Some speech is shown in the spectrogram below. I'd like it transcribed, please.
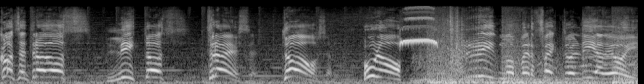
Concentrados, listos, 3, 2, 1. Ritmo perfecto el día de hoy.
